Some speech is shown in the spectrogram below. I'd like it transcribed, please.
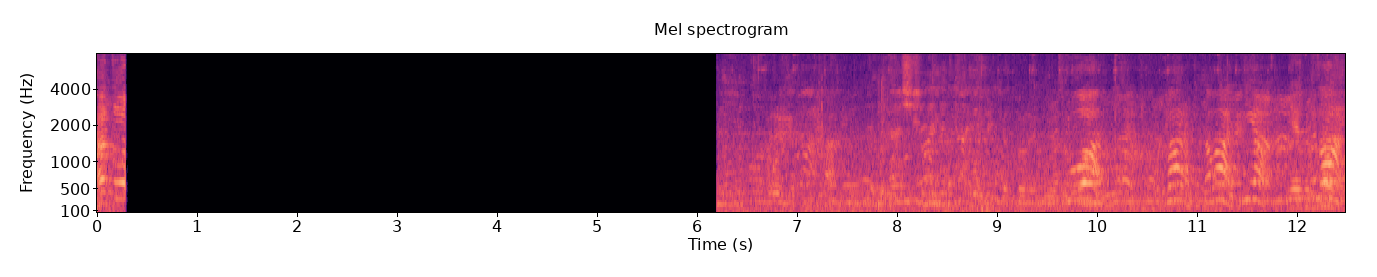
Готов! Удар! Давай, делай! Давай!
